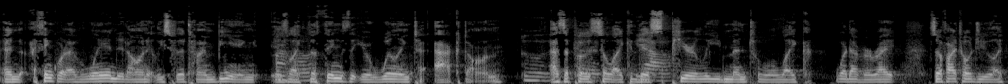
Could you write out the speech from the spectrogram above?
And I think what I've landed on, at least for the time being, is like the things that you're willing to act on, Ooh, as opposed good. to like this Yeah. purely mental, like whatever, right? So if I told you like,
